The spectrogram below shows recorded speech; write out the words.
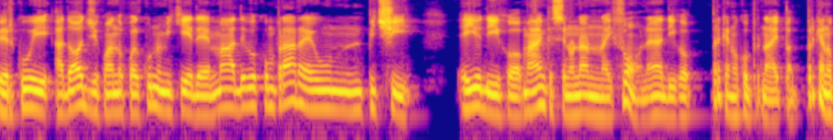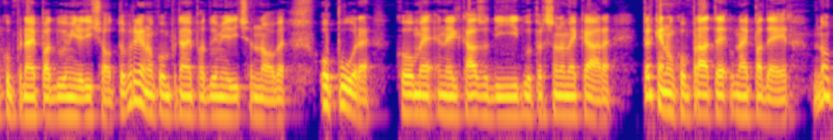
per cui ad oggi quando qualcuno mi chiede ma devo comprare un PC e io dico, ma anche se non hanno un iPhone, eh, dico, perché non compri un iPad? Perché non compri un iPad 2018? Perché non compri un iPad 2019? Oppure, come nel caso di due persone a me care, perché non comprate un iPad Air? Non,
